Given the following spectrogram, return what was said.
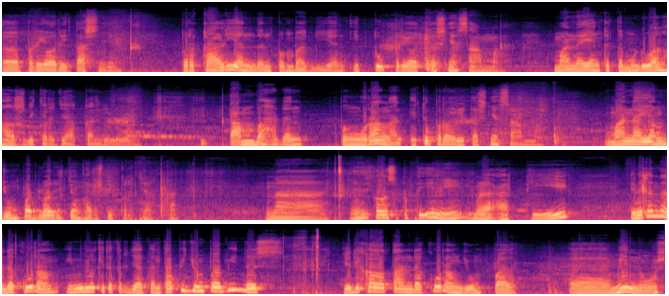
uh, prioritasnya. Perkalian dan pembagian itu prioritasnya sama. Mana yang ketemu duluan harus dikerjakan duluan. Tambah dan pengurangan itu prioritasnya sama. Mana yang jumpa duluan itu yang harus dikerjakan. Nah ini kalau seperti ini berarti ini kan tanda kurang. Ini dulu kita kerjakan tapi jumpa minus. Jadi kalau tanda kurang jumpa uh, minus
